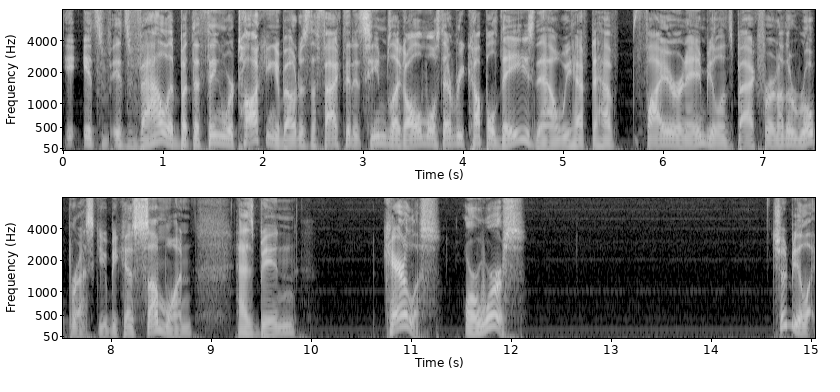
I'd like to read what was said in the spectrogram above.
it's it's valid, but the thing we're talking about is the fact that it seems like almost every couple days now we have to have fire and ambulance back for another rope rescue because someone has been careless or worse. Should be a lot,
